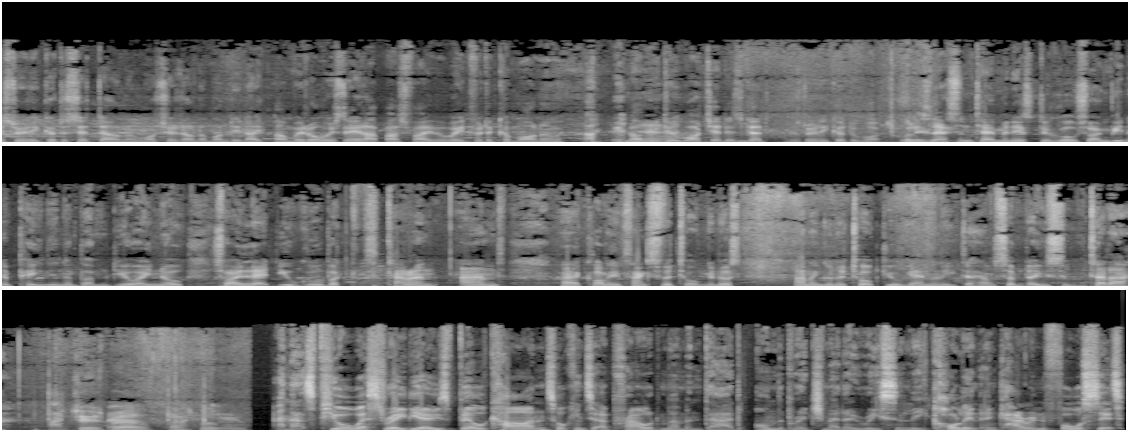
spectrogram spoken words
it's really good to sit down and watch it on a Monday night. And we're always there at past five. We're waiting for it to come on, and, and we Yeah. do watch it. It's good. It's really good to watch. Well, it's less than 10 minutes to go, so I'm being a pain in the bum to you, I know. So I let you go. But Karen and uh, Colin, thanks for talking to us. And I'm going to talk to you again later have sometime soon. Ta-da. Cheers, bro. Thanks, Bill. And that's Pure West Radio's Bill Kahn talking to a proud mum and dad on the Bridge Meadow recently, Colin and Karen Fawcett.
